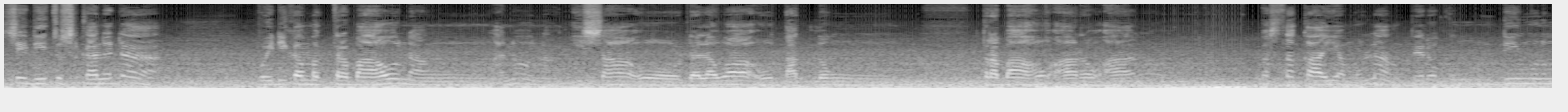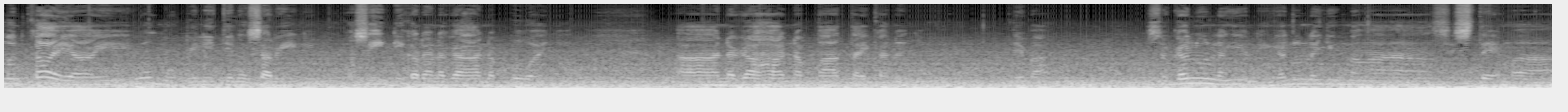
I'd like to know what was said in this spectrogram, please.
kasi dito sa Canada pwede kang magtrabaho ng ano ng isa o dalawa o tatlong trabaho araw-araw basta kaya mo lang. Pero kung di mo naman kaya eh, huwag mo pilitin ng sarili mo. Kasi hindi ka na naghahanap buhay. Uh, naghahanap patay ka na niya. Di ba? So ganun lang yun eh. Ganun lang yung mga sistema.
